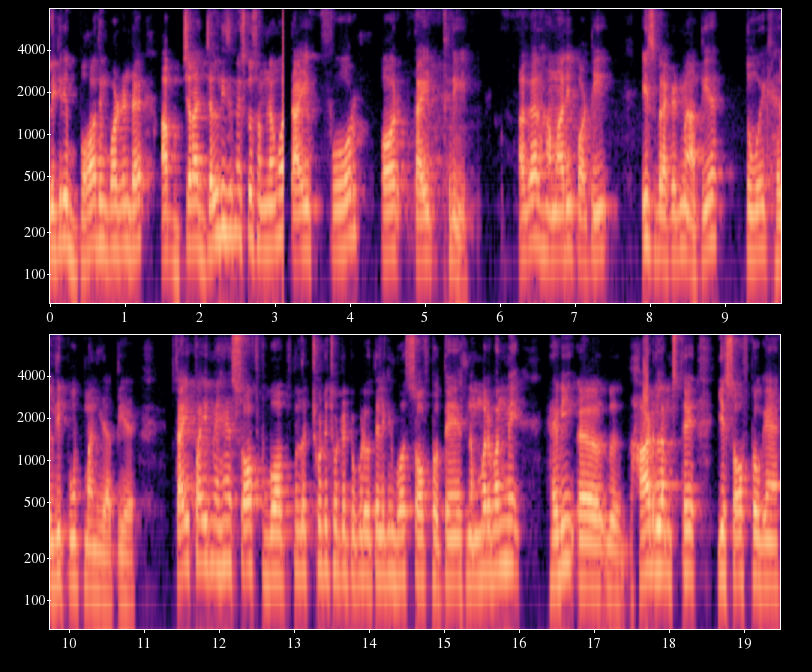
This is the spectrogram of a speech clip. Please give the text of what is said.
लेकिन ये बहुत इंपॉर्टेंट है। आप जरा जल्दी से मैं इसको समझाऊँगा। टाइप फोर और टाइप थ्री अगर हमारी पॉटी इस ब्रैकेट में आती है तो वो एक हेल्दी पूप मानी जाती है। टाइप फाइव में है सॉफ्ट बॉब्स मतलब छोटे छोटे टुकड़े होते हैं, लेकिन बहुत सॉफ्ट होते हैं। नंबर वन में हैवी हार्ड लम्ब्स थे, ये सॉफ्ट हो गए हैं।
